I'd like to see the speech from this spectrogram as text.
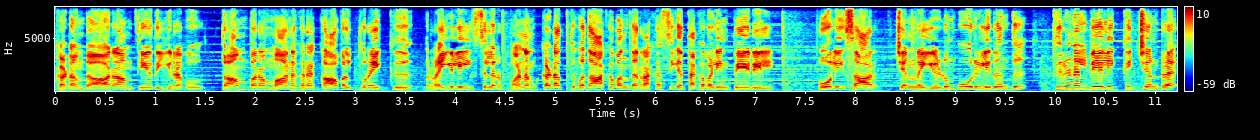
கடந்த ஆறாம் தேதி இரவு தாம்பரம் மாநகர காவல்துறைக்கு ரயிலில் சிலர் பணம் கடத்துவதாக வந்த ரகசிய தகவலின் பேரில் போலீசார் சென்னை எழும்பூரில் இருந்து திருநெல்வேலிக்கு சென்ற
